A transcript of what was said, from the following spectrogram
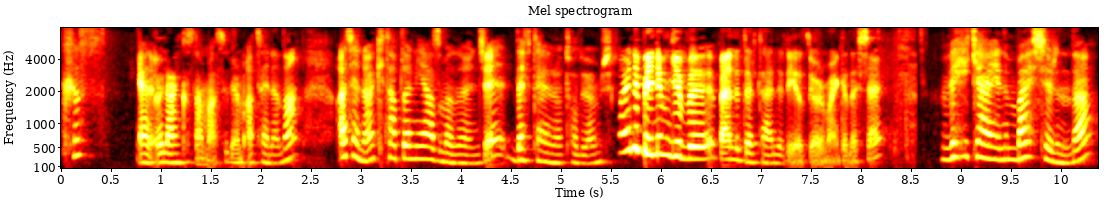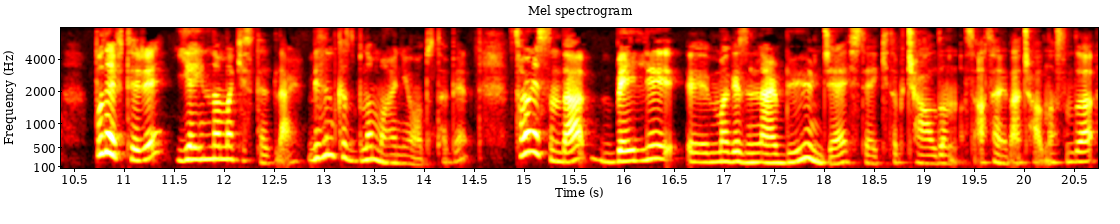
Kız yani ölen kızdan bahsediyorum Athena'dan. Athena kitaplarını yazmadan önce defterine not alıyormuş. Aynı benim gibi. Ben de defterlere yazıyorum arkadaşlar. Ve hikayenin başlarında bu defteri yayınlamak istediler. Bizim kız buna mani oldu tabii. Sonrasında belli e, magazinler büyüyünce işte kitabı çaldın, Athena'dan çaldın aslında.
